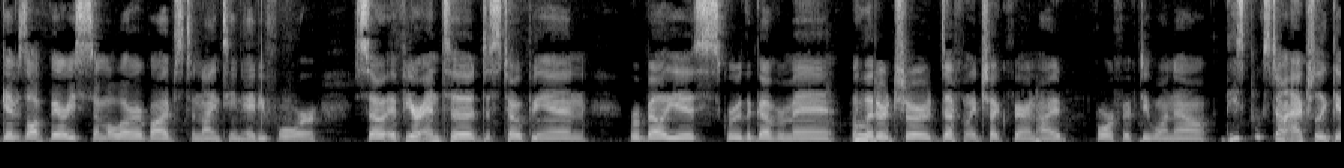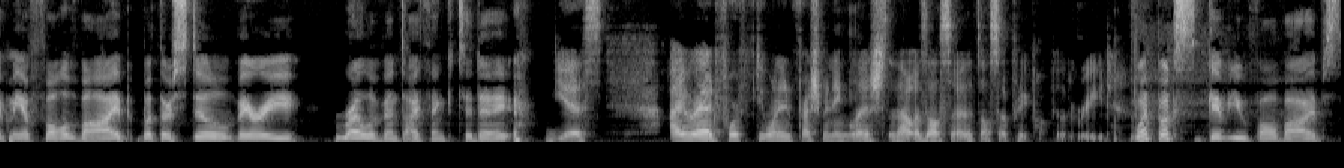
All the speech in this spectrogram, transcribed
gives off very similar vibes to 1984. So if you're into dystopian, rebellious, screw the government literature, definitely check Fahrenheit 451 out. These books don't actually give me a fall vibe, but they're still very relevant, I think, today. Yes. I read 451 in freshman English, so that was also that's also a pretty popular read. What books give you fall vibes?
